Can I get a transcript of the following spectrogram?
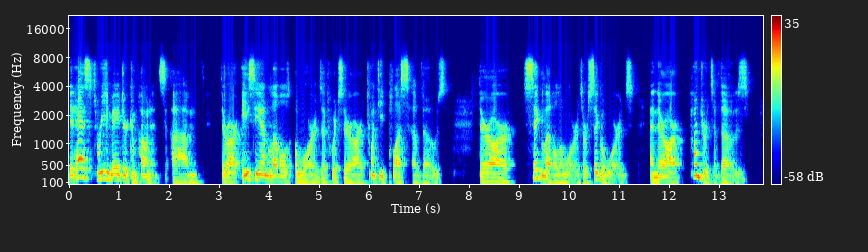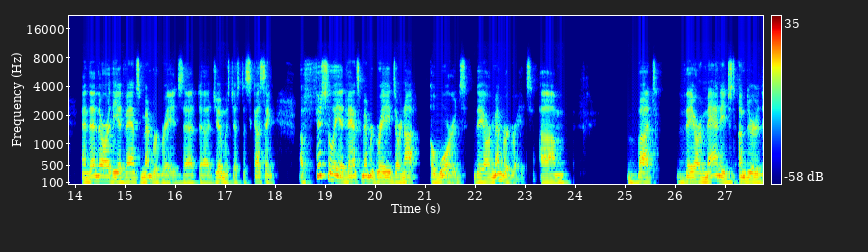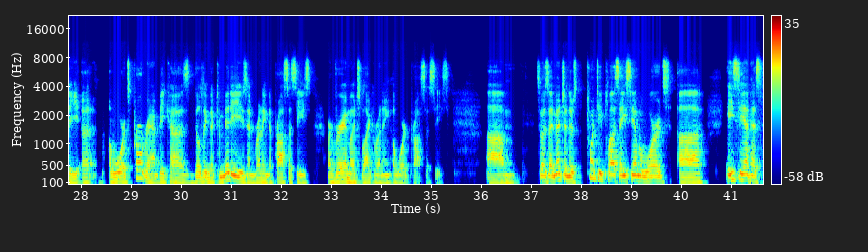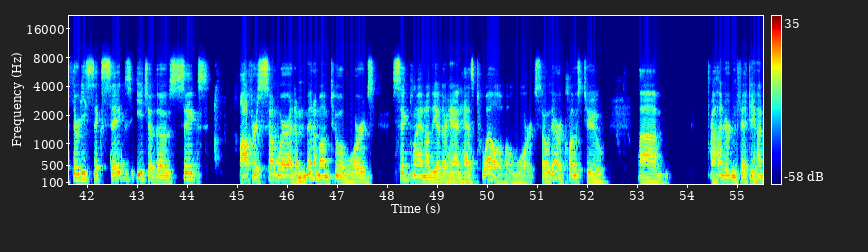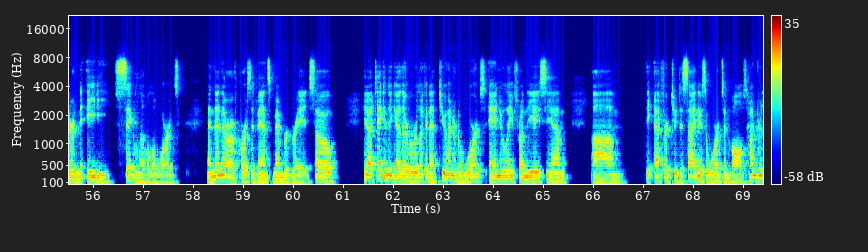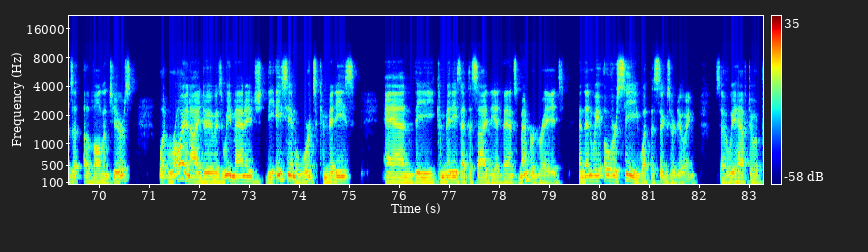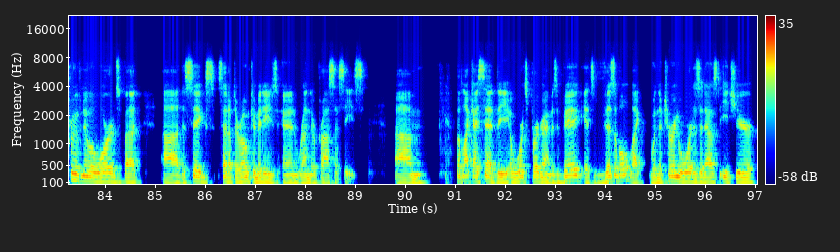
It has three major components. Um, there are ACM level awards, of which there are 20 plus of those. There are SIG level awards or SIG awards, and there are hundreds of those. And then there are the advanced member grades that uh, Jim was just discussing. Officially, advanced member grades are not awards, they are member grades. Um, but they are managed under the uh, awards program because building the committees and running the processes are very much like running award processes. Um, so as I mentioned, there's 20 plus ACM awards. Uh, ACM has 36 SIGs. Each of those SIGs offers somewhere at a minimum two awards. SIGPLAN, on the other hand, has 12 awards. So there are close to um, 150, 180 SIG level awards. And then there are, of course, advanced member grades. So, you know, taken together, we're looking at 200 awards annually from the ACM. Um, the effort to decide these awards involves hundreds of, of volunteers. What Roy and I do is we manage the ACM awards committees and the committees that decide the advanced member grades. And then we oversee what the SIGs are doing. So we have to approve new awards, but uh, the SIGs set up their own committees and run their processes. Um, but like I said, the awards program is big, it's visible. Like when the Turing Award is announced each year,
